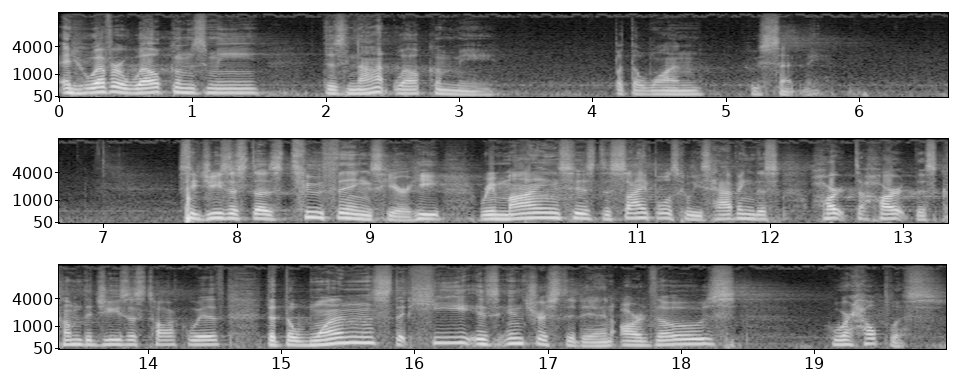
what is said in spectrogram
And whoever welcomes me does not welcome me, but the one who sent me. See, Jesus does two things here. He reminds his disciples who he's having this heart to heart, this come to Jesus talk with, that the ones that he is interested in are those who are helpless,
